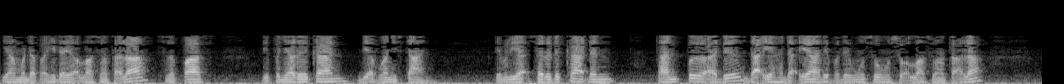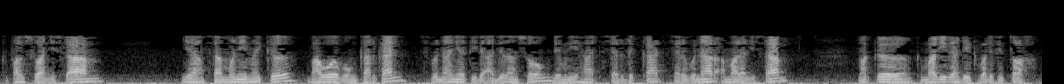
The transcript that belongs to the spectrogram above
yang mendapat hidayah Allah SWT selepas dipenjarakan di Afghanistan. Dia melihat secara dekat dan tanpa ada dakyah-dakyah daripada musuh-musuh Allah SWT kepalsuan Islam yang selama ni mereka bawa bongkarkan sebenarnya tidak ada langsung dia melihat secara dekat secara benar amalan Islam maka kembalilah dia kepada fitrah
